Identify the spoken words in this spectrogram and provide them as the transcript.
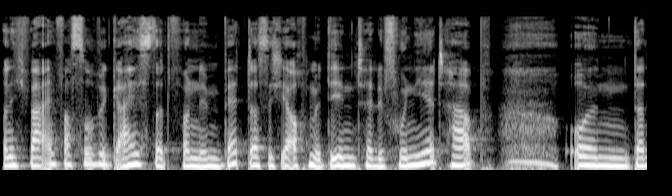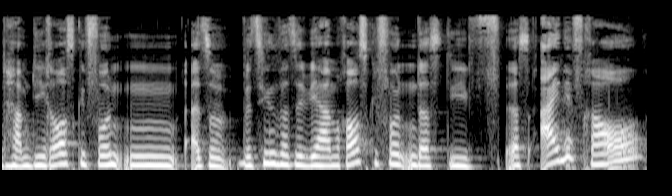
Und ich war einfach so begeistert von dem Bett, dass ich auch mit denen telefoniert habe. Und dann haben die rausgefunden, also beziehungsweise wir haben rausgefunden, dass die, dass eine Frau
